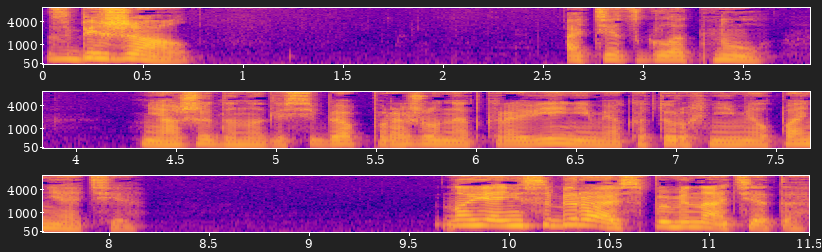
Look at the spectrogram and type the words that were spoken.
сбежал». Отец глотнул, неожиданно для себя пораженный откровениями, о которых не имел понятия. «Но я не собираюсь вспоминать это,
